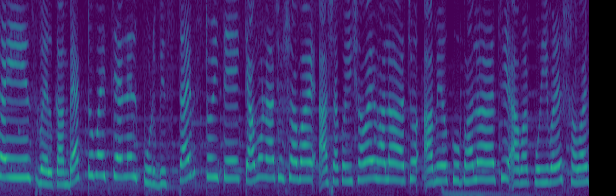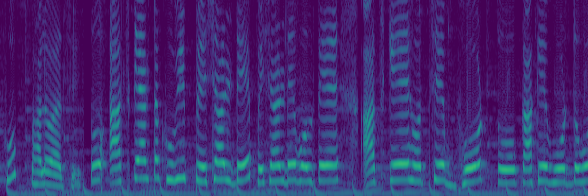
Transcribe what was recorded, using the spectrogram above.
guys welcome back to my channel পূর্বিস টাইম স্টোরিতে কেমন আছো সবাই? আশা করি সবাই ভালো আছো। আমিও খুব ভালো আছি। আমার পরিবারের সবাই খুব ভালো আছে। তো আজকে একটা খুবই স্পেশাল ডে স্পেশাল ডে বলতে আজকে হচ্ছে ভোট। তো কাকে ভোট দেবো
